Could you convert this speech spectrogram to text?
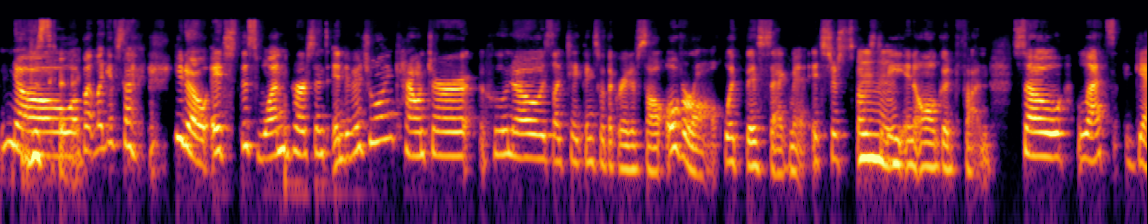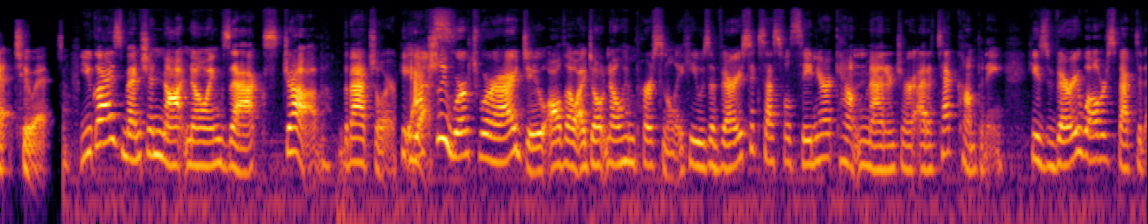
No, but like if so, you know, it's this one person's individual encounter. Who knows? Like take things with a grain of salt. Overall, with this segment, it's just supposed to be in all good fun. So let's get to it. You guys mentioned not knowing Zach's job, The Bachelor. He Yes. actually worked where I do, although I don't know him personally. He was a very successful senior accountant manager at a tech company. He's very well respected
